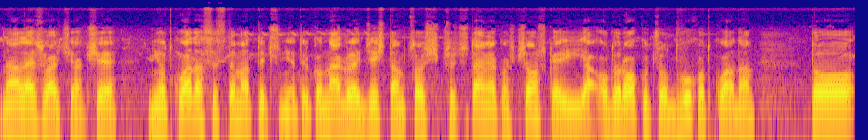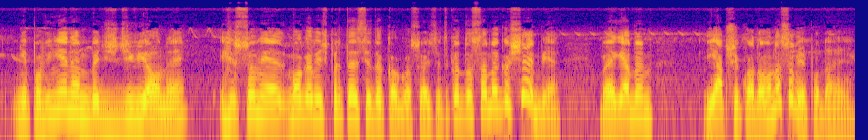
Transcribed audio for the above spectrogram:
No ale słuchajcie, jak się nie odkłada systematycznie, tylko nagle gdzieś tam coś, przeczytałem jakąś książkę i ja od roku czy od dwóch odkładam, to nie powinienem być zdziwiony i w sumie mogę mieć pretensje do kogo, słuchajcie, tylko do samego siebie. Bo jak ja bym, ja przykładowo na sobie podaję,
